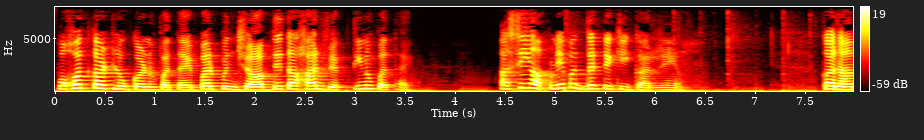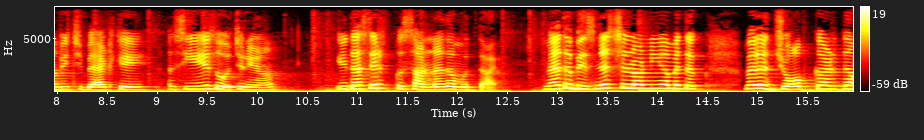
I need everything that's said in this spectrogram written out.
ਬਹੁਤ ਘੱਟ ਲੋਕਾਂ ਨੂੰ ਪਤਾ ਹੈ, ਪਰ ਪੰਜਾਬ ਦੇ ਤਾਂ ਹਰ ਵਿਅਕਤੀ ਨੂੰ ਪਤਾ ਹੈ। ਅਸੀਂ ਆਪਣੇ ਪੱਧਰ ਤੇ ਕੀ ਕਰ ਰਹੇ ਹਾਂ? ਘਰਾਂ ਵਿੱਚ ਬੈਠ ਕੇ ਅਸੀਂ ਇਹ ਸੋਚ ਰਹੇ ਹਾਂ ਇਹ ਤਾਂ ਸਿਰਫ ਕਿਸਾਨਾਂ ਦਾ ਮੁੱਦਾ ਹੈ। ਮੈਂ ਤਾਂ ਬਿਜ਼ਨਸ ਚਲਾਉਣੀ ਆ ਮੈਂ ਤਾਂ ਮੈਂ ਤਾਂ ਜੌਬ ਕਰਦਾ,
